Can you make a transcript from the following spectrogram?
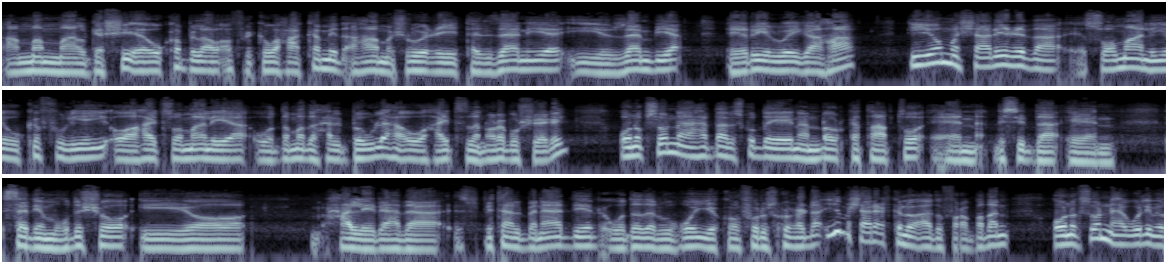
ama maalgashi ee uu ka bilaabo africa waxaa ka mid ahaa mashruucii tanzania iyo zambia ee railwayga ahaa iyo mashaariicda soomaaliya uu ka fuliyey oo ahayd soomaaliya waddamada halbowlaha u ahayd sidan hore buu sheegay. Oon ogsoonaha haddaan isku daya inaan dhowr ka taabto dhisida stadium muqdisho iyo maxaa la yidhaahdaa isbitaal banaadir wadadan waqooyi iyo koonfur isku xidha iyo mashaariic kaloo aad u fara badan oon ogsoonaha weliba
